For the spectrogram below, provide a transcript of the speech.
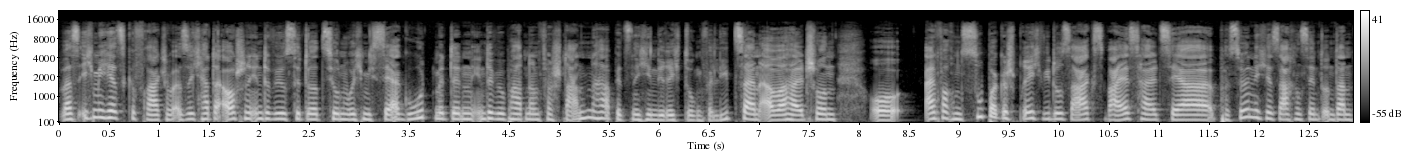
Was ich mich jetzt gefragt habe, also ich hatte auch schon Interviewsituationen, wo ich mich sehr gut mit den Interviewpartnern verstanden habe, jetzt nicht in die Richtung verliebt sein, aber halt schon, oh, einfach ein super Gespräch, wie du sagst, weil es halt sehr persönliche Sachen sind und dann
